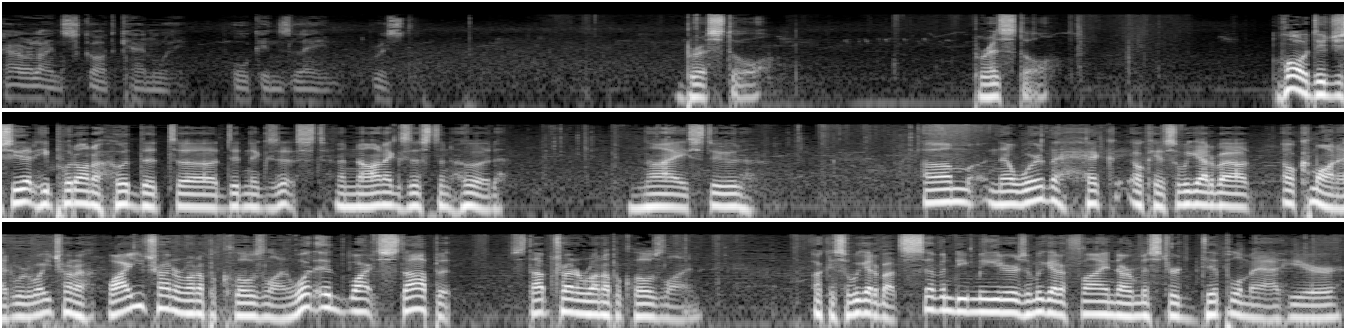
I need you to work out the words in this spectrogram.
Caroline Scott Kenway, Hawkins Lane, Bristol. Bristol. Bristol. Whoa, did you see that? He put on a hood that uh, didn't exist. A non existent hood. Nice, dude. Um, now where the heck okay, so we got about oh come on, Edward, why are you trying to why are you trying to run up a clothesline? What Ed why stop it. Stop trying to run up a clothesline. Okay, so we got about seventy meters and we gotta find our Mr. Diplomat here.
